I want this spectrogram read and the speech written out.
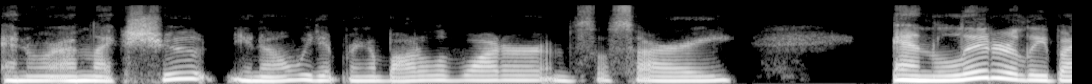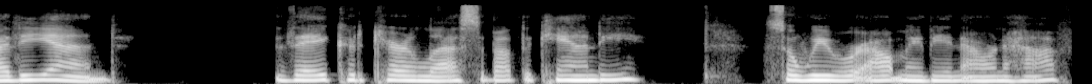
And where I'm like, shoot, you know, we didn't bring a bottle of water. I'm so sorry. And literally by the end, they could care less about the candy. So we were out maybe an hour and a half.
